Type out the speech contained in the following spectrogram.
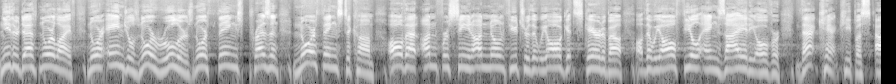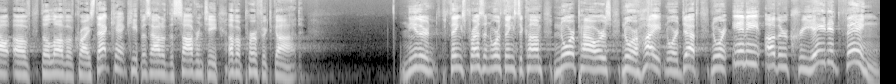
neither death nor life, nor angels, nor rulers, nor things present, nor things to come. All that unforeseen, unknown future that we all get scared about, that we all feel anxiety over, that can't keep us out of the love of Christ. That can't keep us out of the sovereignty of a perfect God. Neither things present nor things to come, nor powers, nor height, nor depth, nor any other created thing.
